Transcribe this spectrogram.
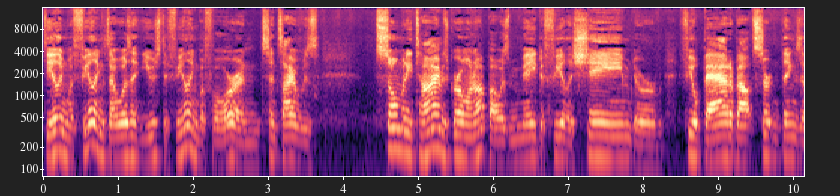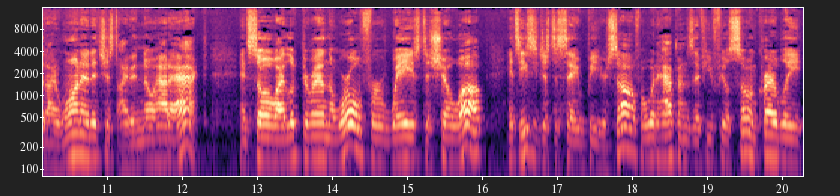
dealing with feelings I wasn't used to feeling before, and since I was so many times growing up, I was made to feel ashamed or feel bad about certain things that I wanted. It's just I didn't know how to act. And so I looked around the world for ways to show up. It's easy just to say be yourself, but what happens if you feel so incredibly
